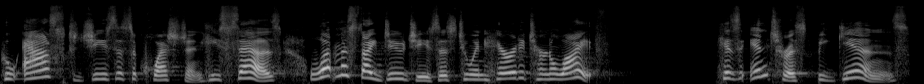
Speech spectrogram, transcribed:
who asks Jesus a question. He says, What must I do, Jesus, to inherit eternal life? His interest begins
